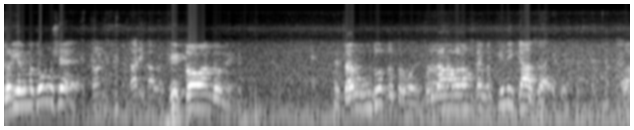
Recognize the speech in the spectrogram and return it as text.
ઘડિયાળમાં થોડું છે. તો વાંધો નહીં. તારું ઊંધો તો કરવો બગદાણા વાળાનું કઈ નક્કી નહીં ક્યાં થાય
